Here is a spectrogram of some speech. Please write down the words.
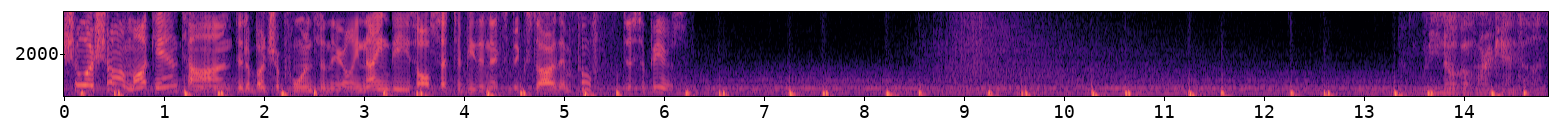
sure, sure. Mark Anton did a bunch of porns in the early 90s, all set to be the next big star, then poof, disappears. What do you know about Mark Anton?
